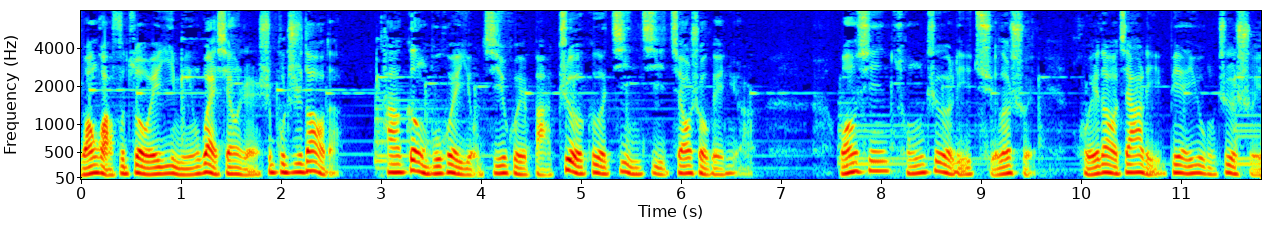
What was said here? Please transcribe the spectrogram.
王寡妇作为一名外乡人是不知道的，她更不会有机会把这个禁忌教授给女儿。王鑫从这里取了水，回到家里便用这水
